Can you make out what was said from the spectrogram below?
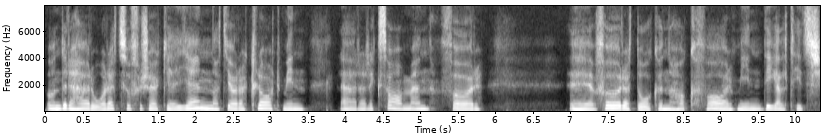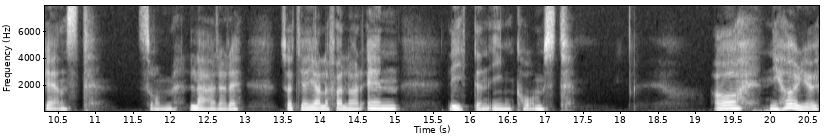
under det här året så försöker jag igen att göra klart min lärarexamen för, eh, för att då kunna ha kvar min deltidstjänst som lärare. Så att jag i alla fall har en liten inkomst. Ja, ni hör ju.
